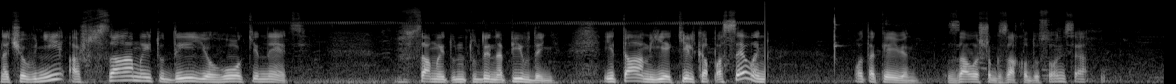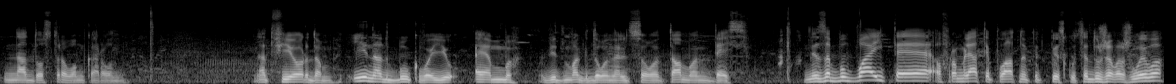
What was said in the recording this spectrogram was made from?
на човні аж в самий туди його кінець. саме туди на південь. І там є кілька поселень. Отакий він. Залишок заходу сонця над островом Карон. Над фьордом і над буквою М від Макдональдсу. Там он десь. Не забувайте оформляти платну підписку. Це дуже важливо.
